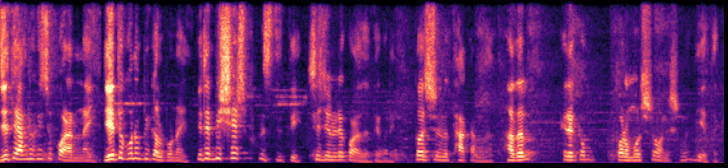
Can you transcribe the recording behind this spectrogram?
যেহেতু এখনও কিছু করার নাই, যেহেতু কোনো বিকল্প নাই, এটা বিশেষ পরিস্থিতি, সেজন্য এটা করা যেতে পারে। কনস্টিটিউশনে থাকার না আদালত এরকম পরামর্শ অনেক সময় দিয়ে থাকে।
